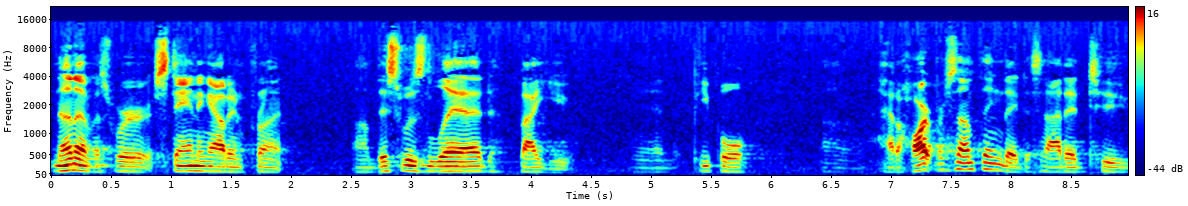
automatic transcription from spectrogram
none of us were standing out in front. Um, this was led by you. And people uh, had a heart for something. They decided to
